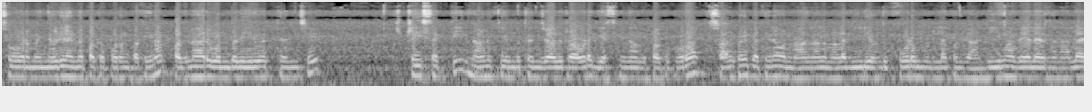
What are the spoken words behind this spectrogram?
so நம்ம இந்த வீடியோ என்ன பார்க்க போகிறோம்னு பார்த்தீங்கன்னா பதினாறு ஒன்பது இருபத்தஞ்சு ஸ்ரீ சக்தி நானூற்றி எண்பத்தஞ்சாவது ரூபாவோட கெஸ்டிங் தான் வந்து பார்க்க போகிறோம் ஸோ அதுக்கு பார்த்தீங்கன்னா ஒரு நாலு நாள் நல்ல வீடியோ வந்து போட முடியல கொஞ்சம் அதிகமாக வேலை இருந்தனால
